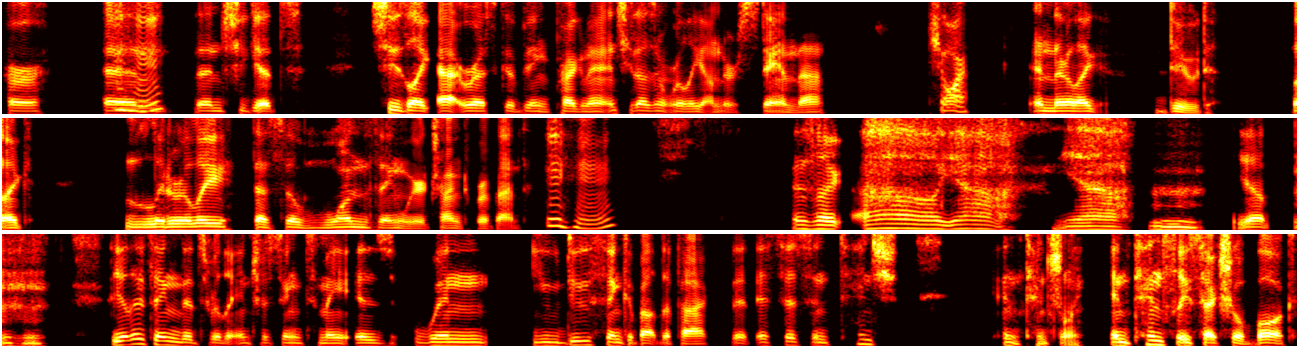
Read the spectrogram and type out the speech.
her, Mm-hmm. and then she gets, she's like at risk of being pregnant, and she doesn't really understand that. Sure. And they're like, dude, like literally, that's the one thing we were trying to prevent. Mm-hmm. It's like, oh yeah, yeah, mm, yep. hmm The other thing that's really interesting to me is when you do think about the fact that it's this intention, intentionally, intensely sexual book,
